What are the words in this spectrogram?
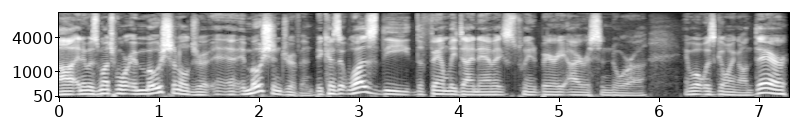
Uh, and it was much more emotional, dri- uh, emotion driven because it was the the family dynamics between Barry, Iris, and Nora, and what was going on there.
